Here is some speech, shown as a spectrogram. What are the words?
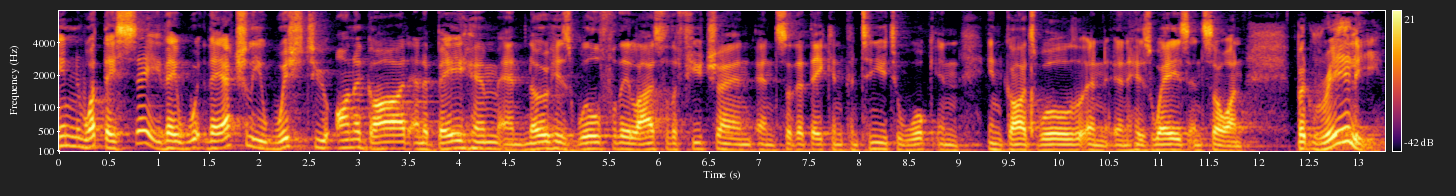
in what they say, they, they actually wish to honor God and obey Him and know His will for their lives for the future, and, and so that they can continue to walk in, in God's will and, and His ways and so on. But really,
